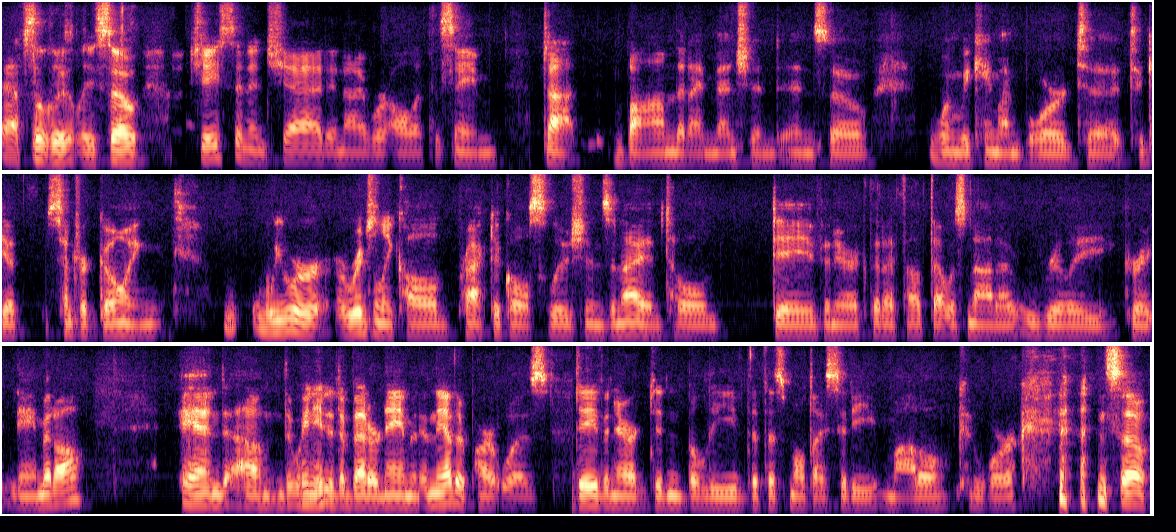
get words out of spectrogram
absolutely. So Jason and Chad and I were all at the same dot bomb that I mentioned, and so when we came on board to to get Centric going, we were originally called Practical Solutions, and I had told Dave and Eric that I thought that was not a really great name at all, and um, that we needed a better name. And the other part was Dave and Eric didn't believe that this multi-city model could work, and so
